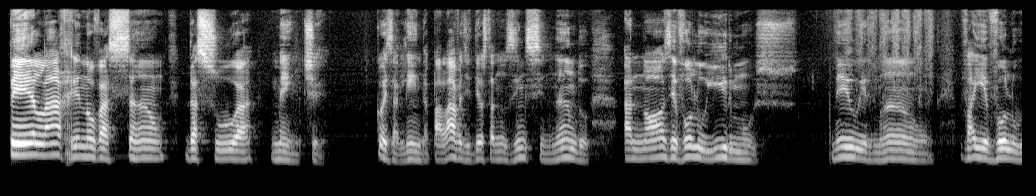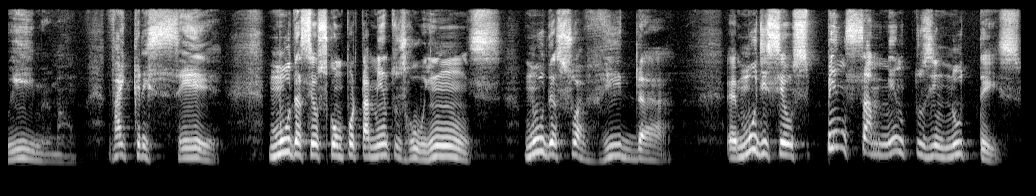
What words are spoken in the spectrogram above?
pela renovação da sua mente. Coisa linda, a palavra de Deus está nos ensinando a nós evoluirmos. Meu irmão, vai evoluir, meu irmão, vai crescer, muda seus comportamentos ruins, muda sua vida, é, mude seus pensamentos inúteis.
